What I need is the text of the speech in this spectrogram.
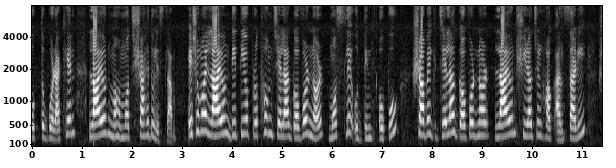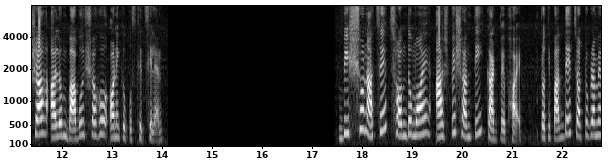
বক্তব্য রাখেন লায়ন মোহাম্মদ শাহেদুল ইসলাম। এ সময় লায়ন দ্বিতীয় প্রথম জেলা গভর্নর মোসলে উদ্দিন অপু, সাবেক জেলা গভর্নর লায়ন সিরাজুল হক আনসারি, শাহ আলম বাবুল সহ অনেকে উপস্থিত ছিলেন। বিশ্ব নাচে ছন্দময়, আসবে শান্তি, কাটবে ভয়। প্রতিপাদ্যে চট্টগ্রামে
